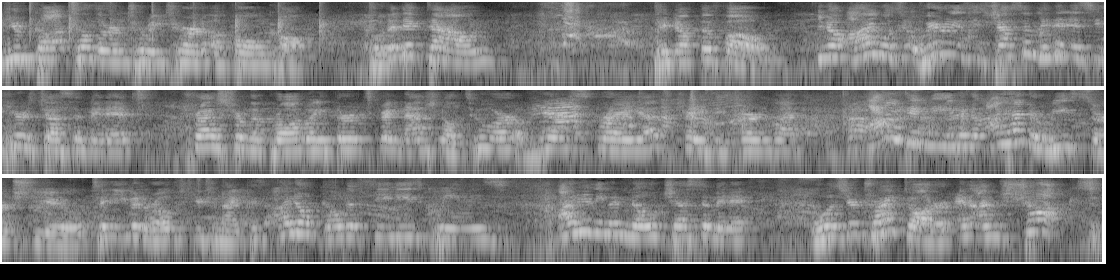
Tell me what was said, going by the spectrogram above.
you've got to learn to return a phone call. Put the dick down, pick up the phone. You know, I was, where is he? Just a minute, is he? Here's just a minute. Fresh from the Broadway third string national tour of Hairspray. Yes, Tracy Turnblad. I didn't even, I had to research you to even roast you tonight because I don't go to see these queens. I didn't even know just a minute was your drag daughter, and I'm shocked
